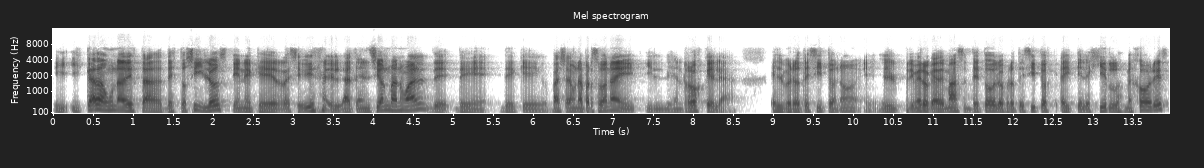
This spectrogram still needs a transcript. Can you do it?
y, cada uno de, de estos hilos tiene que recibir la atención manual de, que vaya una persona y, y le enrosque la, el brotecito, ¿no? El primero que además de todos los brotecitos hay que elegir los mejores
